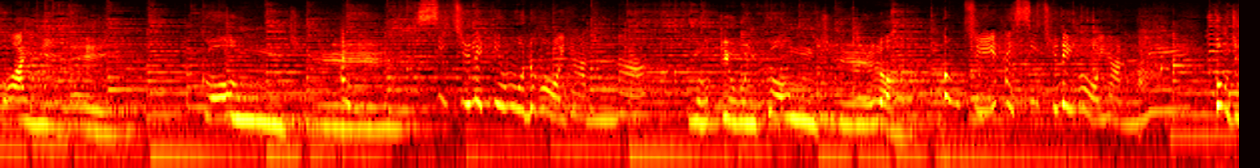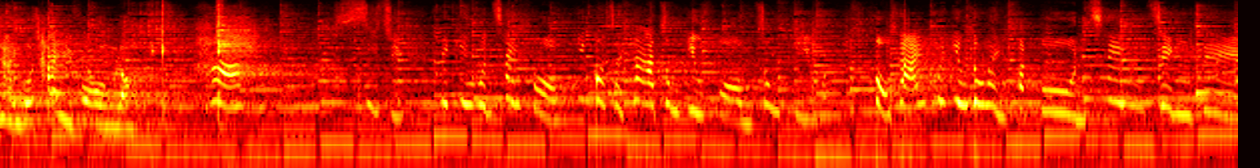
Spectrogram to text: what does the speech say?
归离公主。施主，你叫唤何人啊？我叫唤公主咯。呢？公主系我妻房咯。吓！施主，你叫唤妻房，应该在家中叫，房中叫啊，何解会叫到嚟佛门清净地？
